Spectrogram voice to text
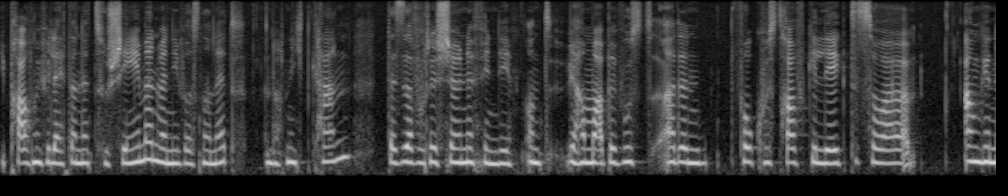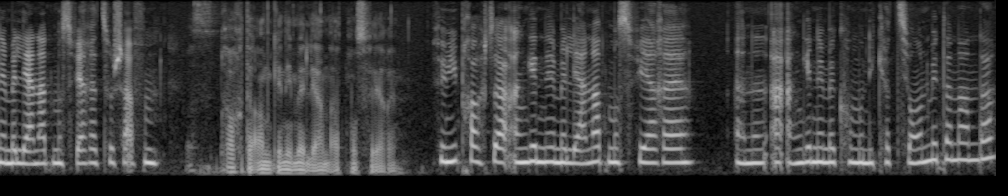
Ich brauche mich vielleicht auch nicht zu schämen, wenn ich was noch nicht, noch nicht kann, das ist einfach das Schöne, finde ich. Und wir haben auch bewusst auch den Fokus darauf gelegt, so eine angenehme Lernatmosphäre zu schaffen. Was braucht eine angenehme Lernatmosphäre? Für mich braucht eine angenehme Lernatmosphäre eine, eine angenehme Kommunikation miteinander,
